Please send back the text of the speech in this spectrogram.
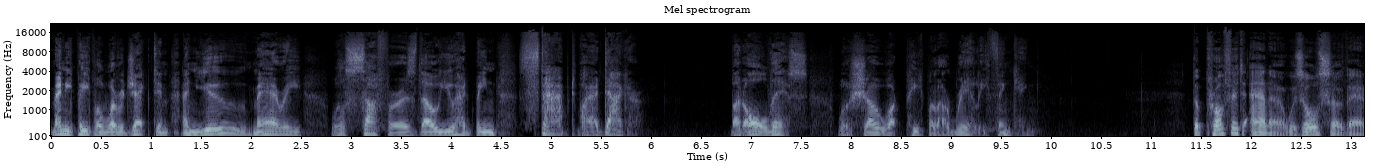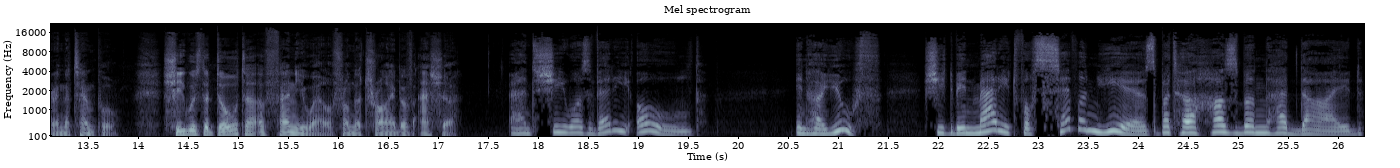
Many people will reject him, and you, Mary, will suffer as though you had been stabbed by a dagger. But all this will show what people are really thinking. The prophet Anna was also there in the temple. She was the daughter of Phanuel from the tribe of Asher. And she was very old. In her youth, she'd been married for seven years, but her husband had died.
